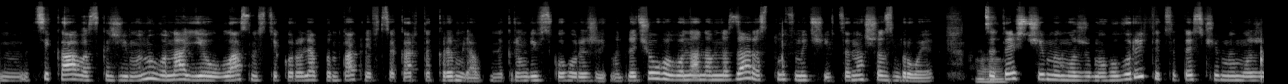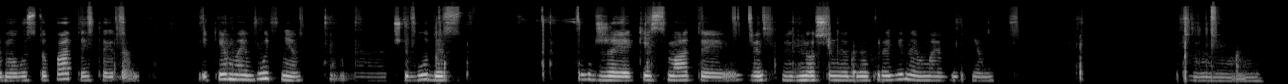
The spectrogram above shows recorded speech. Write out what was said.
м, цікава, скажімо. Ну, вона є у власності короля Пентаклів, це карта Кремля, не кремлівського режиму. Для чого вона нам на зараз тут з мечів? Це наша зброя. Це Ага. те, з чим ми можемо говорити, це те, з чим ми можемо виступати і так далі. Яке майбутнє, е, чи буде с- суд же якесь мати відношення до України в майбутньому? М.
